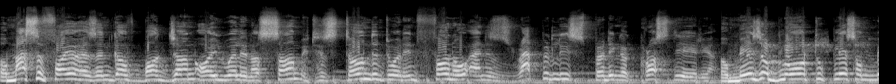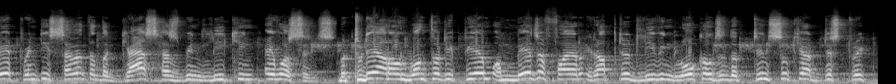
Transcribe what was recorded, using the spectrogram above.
A massive fire has engulfed Baghjan oil well in Assam. It has turned into an inferno and is rapidly spreading across the area. A major blowout took place on May 27th and the gas has been leaking ever since. But today around 1.30 pm, a major fire erupted leaving locals in the Tinsukia district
